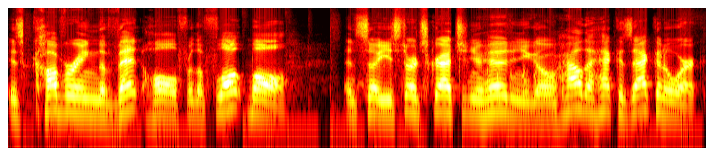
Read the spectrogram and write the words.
is covering the vent hole for the float bowl. And so you start scratching your head and you go, how the heck is that gonna work?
